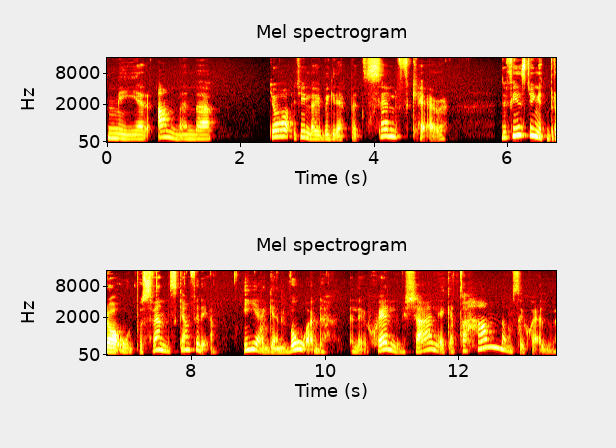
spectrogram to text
mer använda, jag gillar ju begreppet self-care. Nu finns det ju inget bra ord på svenskan för det. Egenvård eller självkärlek, att ta hand om sig själv.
